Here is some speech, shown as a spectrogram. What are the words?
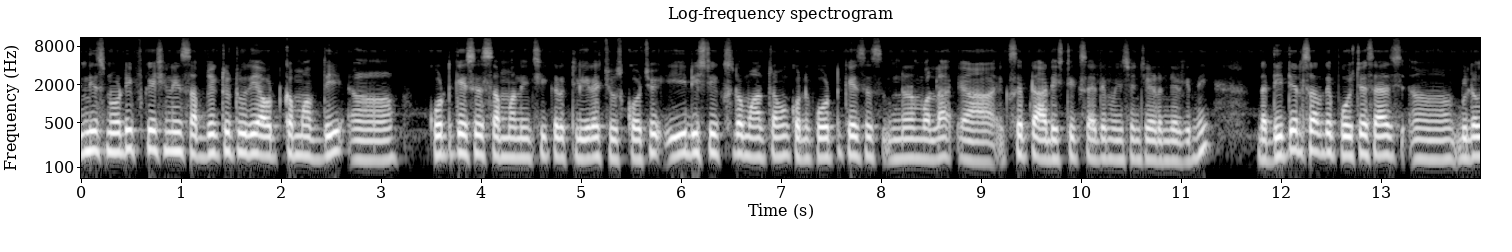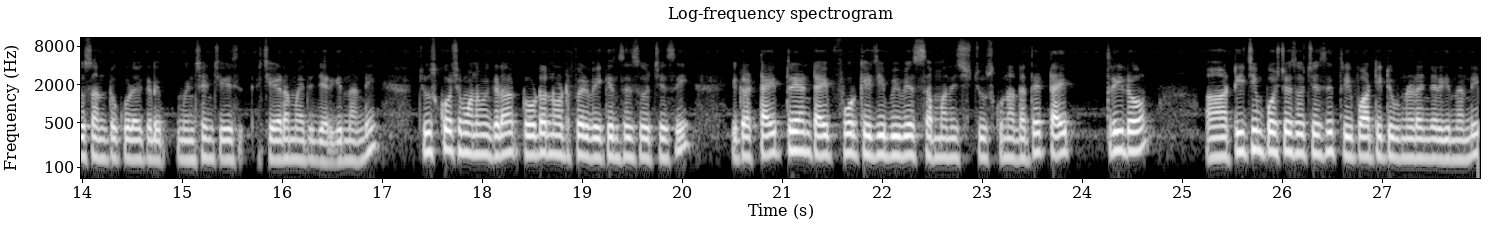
ఇన్ దిస్ నోటిఫికేషన్ ఈ subject to the outcome of the court cases సంబంధించి ఇక్కడ క్లియర్గా చూసుకోవచ్చు. ఈ డిస్ట్రిక్ట్స్లో మాత్రం కొన్ని కోర్టు కేసెస్ ఉండడం వల్ల ఎక్సెప్ట్ ఆ డిస్ట్రిక్ట్స్ అయితే మెన్షన్ చేయడం జరిగింది. The details of the posts as below అంటూ కూడా ఇక్కడ మెన్షన్ చేసి చేయడం అయితే జరిగిందండి. చూసుకోవచ్చు మనం ఇక్కడ టోటల్ నోటిఫైడ్ వేకెన్సీస్ వచ్చేసి ఇక type three and type four KGBVs సంబంధించి చూసుకున్నట్లయితే టైప్ త్రీలో టీచింగ్ పోస్టెస్ వచ్చేసి త్రీ ఫార్టీ టూ ఉండడం జరిగిందండి.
